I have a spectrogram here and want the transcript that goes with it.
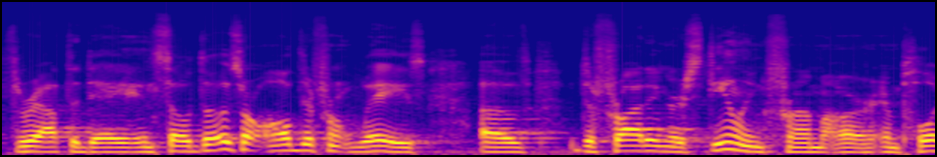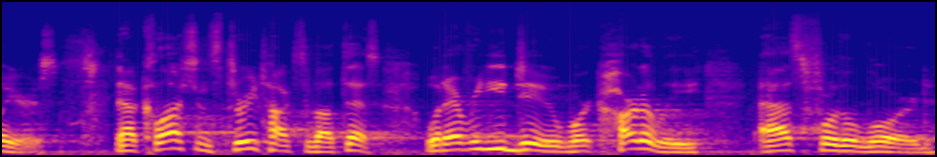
throughout the day, and so those are all different ways of defrauding or stealing from our employers. Now Colossians three talks about this: whatever you do, work heartily as for the Lord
